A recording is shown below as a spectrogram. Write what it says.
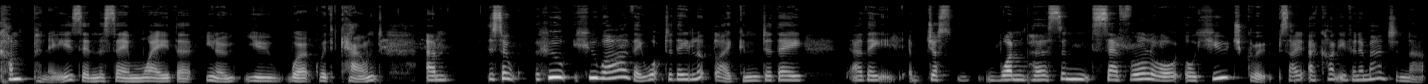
companies in the same way that you know you work with Kount. Um, so who who are they? What do they look like? And do they are they just one person several or, or huge groups? I, I can't even imagine that.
